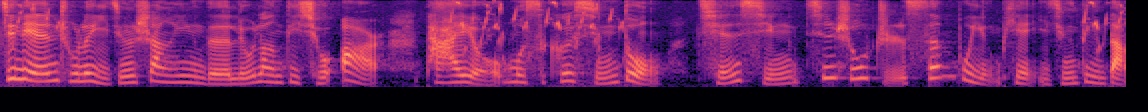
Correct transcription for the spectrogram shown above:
今年除了已经上映的《流浪地球二》，他还有《莫斯科行动》《前行》《金手指》三部影片已经定档。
